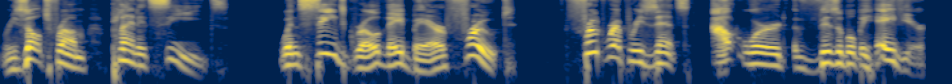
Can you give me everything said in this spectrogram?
results from planted seeds. When seeds grow, they bear fruit. Fruit represents outward visible behavior.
